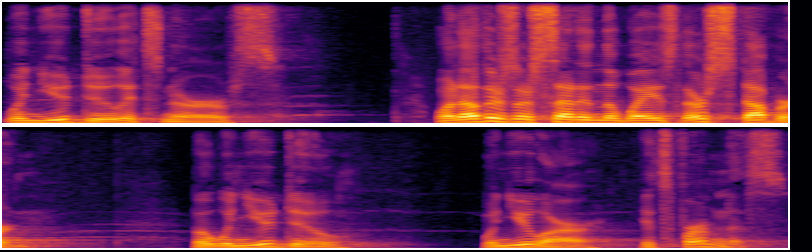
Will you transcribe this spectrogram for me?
When you do, it's nerves. When others are set in the ways, they're stubborn. But when you do, when you are, it's firmness.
